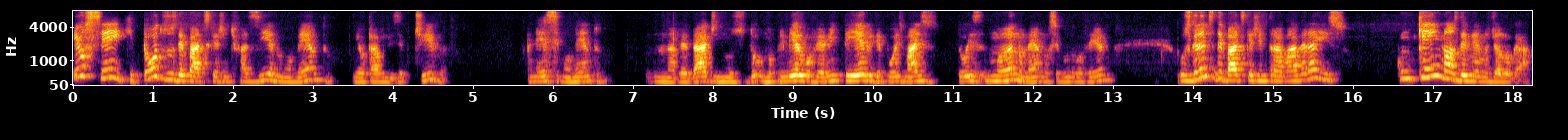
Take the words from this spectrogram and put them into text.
Eu sei que todos os debates que a gente fazia no momento, e eu estava na executiva, nesse momento na verdade, nos, no primeiro governo inteiro e depois mais dois, um ano né, no segundo governo, os grandes debates que a gente travava era isso. Com quem nós devemos dialogar?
